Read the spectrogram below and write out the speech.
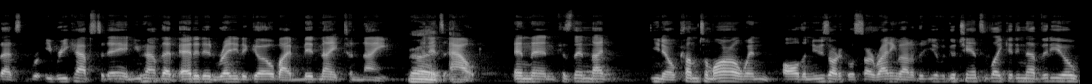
that's re- recaps today, and you have that edited ready to go by midnight tonight, Right. and it's out, and then because then that you know come tomorrow when all the news articles start writing about it, that you have a good chance of like getting that video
